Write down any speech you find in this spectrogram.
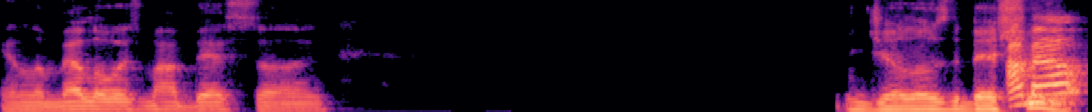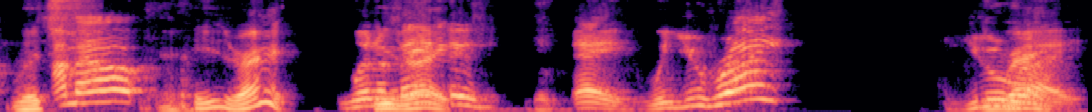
and LaMelo is my best son. Jello's the best I'm shooter. out. Which I'm out. He's right. When a man right. is, hey, when you right, you Right. right.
